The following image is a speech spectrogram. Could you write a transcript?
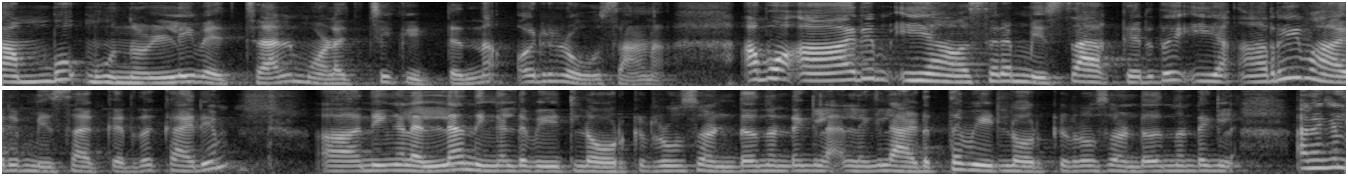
കമ്പ് മൂന്നുള്ളി വെച്ചാൽ മുളച്ച് കിട്ടുന്ന ഒരു റോസാണ്. അപ്പോൾ ആരും ഈ അവസരം മിസ്സാക്കരുത്. ഈ അറിവ് ആരും മിസ്സാക്കരുത്. കാര്യം നിങ്ങളെല്ലാം നിങ്ങളുടെ വീട്ടിൽ ഓർക്കിഡ് റോസ് ഉണ്ടെന്നുണ്ടെങ്കിൽ അല്ലെങ്കിൽ അടുത്ത വീട്ടിൽ ഓർക്കിഡ് റോസ് ഉണ്ടെന്നുണ്ടെങ്കിൽ അല്ലെങ്കിൽ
